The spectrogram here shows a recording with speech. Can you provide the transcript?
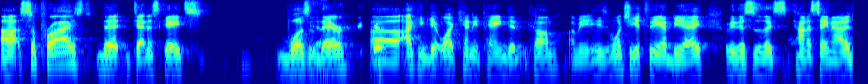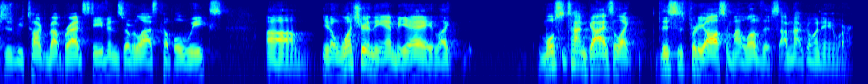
Uh, surprised that Dennis Gates wasn't yeah, there. Uh, I can get why Kenny Payne didn't come. I mean, he's once you get to the NBA. I mean, this is the kind of same adage as we talked about Brad Stevens over the last couple of weeks. Um, you know, once you're in the NBA, like most of the time, guys are like, "This is pretty awesome. I love this. I'm not going anywhere."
